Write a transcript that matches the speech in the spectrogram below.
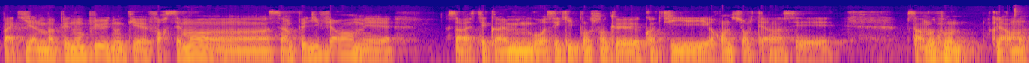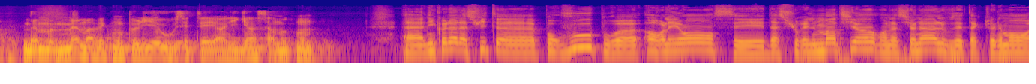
pas Kylian Mbappé non plus, donc euh, forcément euh, c'est un peu différent, mais ça restait quand même une grosse équipe. On sent que quand il rentre sur le terrain, c'est c'est un autre monde, clairement. Même même avec Montpellier où c'était un Ligue 1, c'est un autre monde. Euh, Nicolas, la suite pour vous, pour Orléans, c'est d'assurer le maintien en national. Vous êtes actuellement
